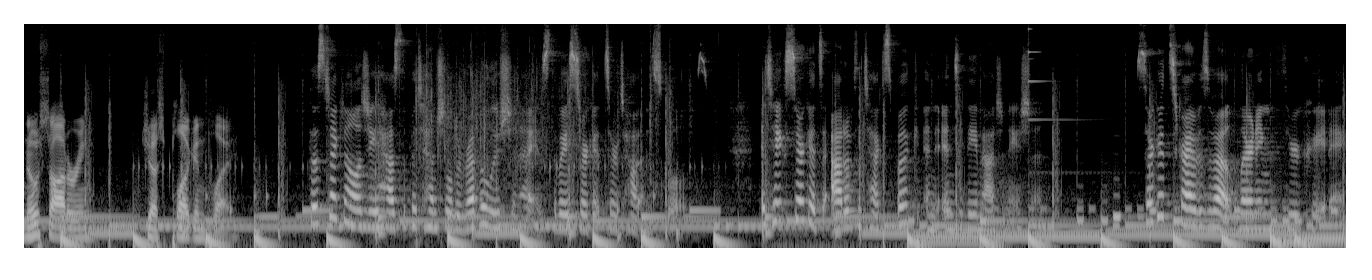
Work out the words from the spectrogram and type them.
no soldering, just plug and play. This technology has the potential to revolutionize the way circuits are taught in schools. It takes circuits out of the textbook and into the imagination. Circuit Scribe is about learning through creating.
